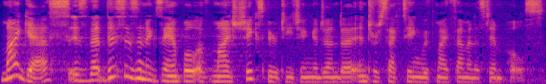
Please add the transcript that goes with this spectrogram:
My guess is that this is an example of my Shakespeare teaching agenda intersecting with my feminist impulse.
